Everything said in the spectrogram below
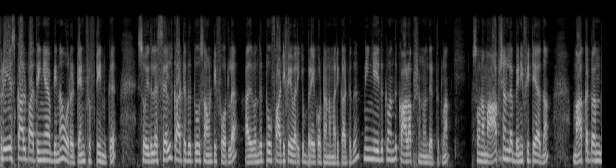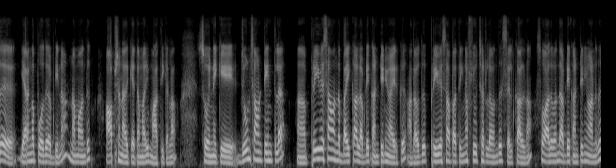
ப்ரீவியஸ் கால் பார்த்தீங்க அப்படின்னா ஒரு டென் ஃபிஃப்டீனுக்கு ஸோ இதில் செல் காட்டுது டூ செவன்ட்டி ஃபோரில் அது வந்து டூ ஃபார்ட்டி ஃபைவ் வரைக்கும் பிரேக் அவுட் ஆன மாதிரி காட்டுது. நீங்கள் இதுக்கு வந்து கால் ஆப்ஷன் வந்து எடுத்துக்கலாம். ஸோ நம்ம ஆப்ஷனில் பெனிஃபிட்டே அதுதான் மார்க்கெட் வந்து இறங்க போகுது அப்படின்னா நம்ம வந்து ஆப்ஷன் அதுக்கேற்ற மாதிரி மாற்றிக்கலாம் ஸோ இன்றைக்கி ஜூன் செவன்டீன்த்தில் ப்ரீவியஸாக வந்த பைக்கால் அப்படியே கண்டினியூ ஆயிருக்கு. அதாவது ப்ரீவியஸாக பார்த்தீங்கன்னா ஃப்யூச்சரில் வந்து செல் கால் தான். ஸோ அது வந்து அப்படியே கண்டினியூ ஆனது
